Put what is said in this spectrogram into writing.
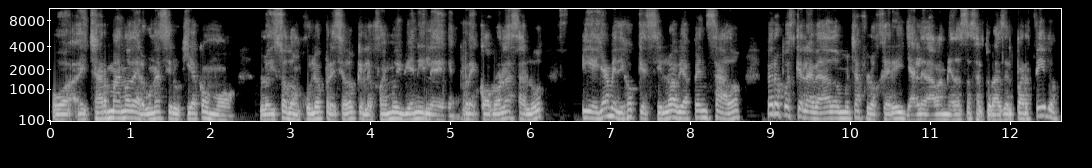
o echar mano de alguna cirugía como lo hizo don Julio Preciado, que le fue muy bien y le recobró la salud. Y ella me dijo que sí lo había pensado, pero pues que le había dado mucha flojera y ya le daba miedo a estas alturas del partido.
